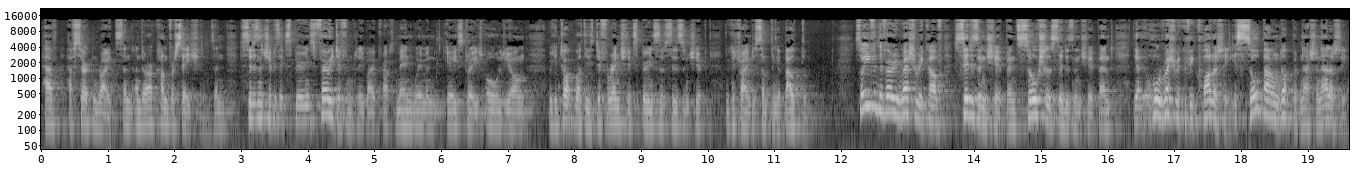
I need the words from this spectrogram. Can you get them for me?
have, have certain rights, and, and there are conversations. And citizenship is experienced very differently by perhaps men, women, gay, straight, old, young. We can talk about these differential experiences of citizenship. We can try and do something about them. So, even the very rhetoric of citizenship and social citizenship and the whole rhetoric of equality is so bound up with nationality.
